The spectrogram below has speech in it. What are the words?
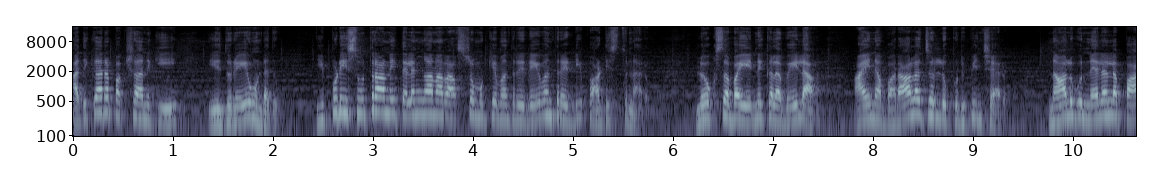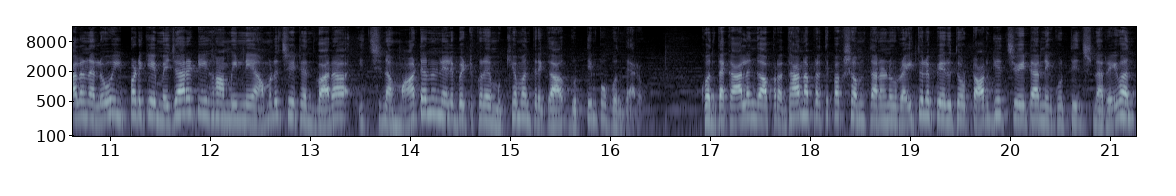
అధికార పక్షానికి ఎదురే ఉండదు. ఇప్పుడు ఈ సూత్రాన్ని తెలంగాణ రాష్ట్ర ముఖ్యమంత్రి రేవంత్ రెడ్డి పాటిస్తున్నారు. లోక్సభ ఎన్నికల వేళ ఆయన వరాల జల్లు కురిపించారు. నాలుగు నెలల పాలనలో ఇప్పటికే మెజారిటీ హామీల్ని అమలు చేయడం ద్వారా ఇచ్చిన మాటను నిలబెట్టుకునే ముఖ్యమంత్రిగా గుర్తింపు పొందారు. కొంతకాలంగా ప్రధాన ప్రతిపక్షం తనను రైతుల పేరుతో టార్గెట్ చేయడాన్ని గుర్తించిన రేవంత్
